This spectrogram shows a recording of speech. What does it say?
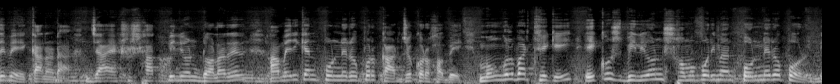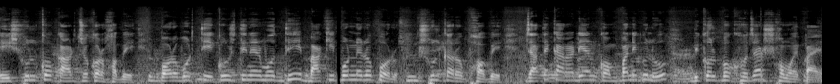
দেবে কানাডা, যা একশো সাত বিলিয়ন ডলারের আমেরিকান পণ্যের ওপর কার্যকর হবে। মঙ্গলবার থেকেই একুশ বিলিয়ন সমপরিমাণ পণ্যের ওপর এই শুল্ক কার্যকর হবে। পরবর্তী একুশ দিনের মধ্যেই বাকি পণ্যের ওপর শুল্ক আরোপ হবে, যাতে কানাডিয়ান কোম্পানিগুলো বিকল্প খোঁজার সময় পায়।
